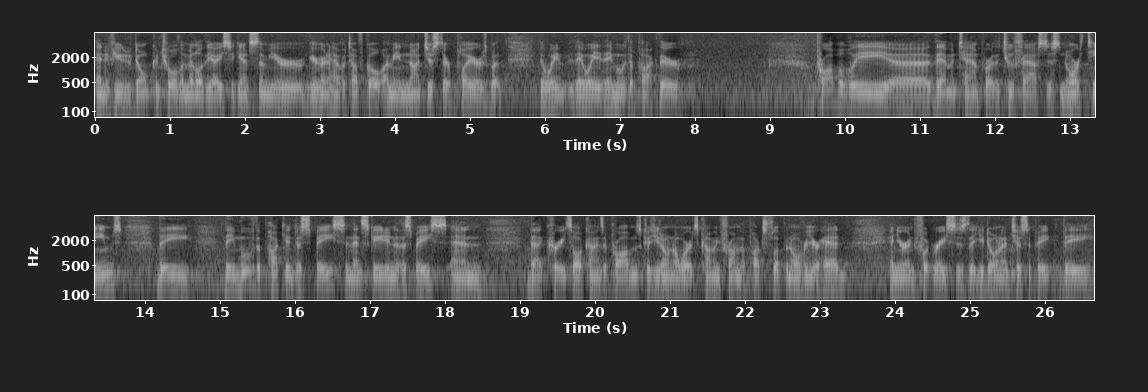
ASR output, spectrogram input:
and if you don't control the middle of the ice against them, you're you're going to have a tough go. I mean, not just their players, but the way the way they move the puck. They're probably uh, them and Tampa are the two fastest North teams. They they move the puck into space and then skate into the space and that creates all kinds of problems because you don't know where it's coming from. The puck's flipping over your head, and you're in foot races that you don't anticipate. They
